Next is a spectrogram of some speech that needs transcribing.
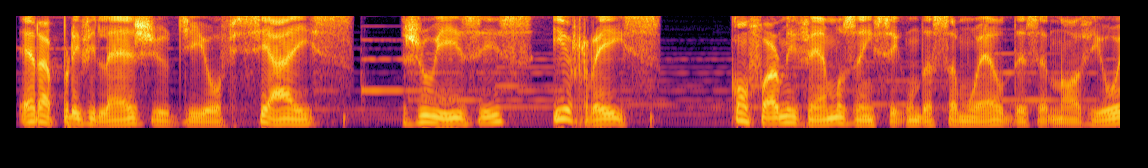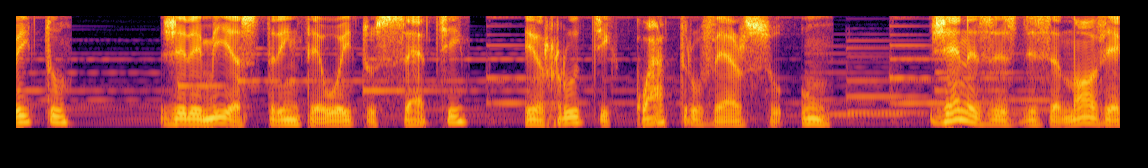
era privilégio de oficiais, juízes e reis, conforme vemos em 2 Samuel 19:8, Jeremias 38:7 e Ruth 4 verso 1. Gênesis 19 é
